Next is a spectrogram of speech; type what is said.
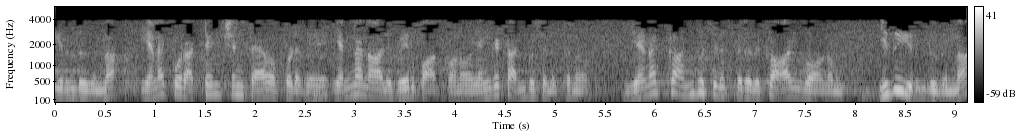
இருந்ததுன்னா எனக்கு ஒரு அட்டென்ஷன் தேவைப்படுது. என்ன நாலு பேர் பார்க்கணும்? எங்கிட்ட அன்பு செலுத்தணும். எனக்கு அன்பு செலுத்துறதுக்கு ஆள் வேணும். இது இருந்ததுன்னா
